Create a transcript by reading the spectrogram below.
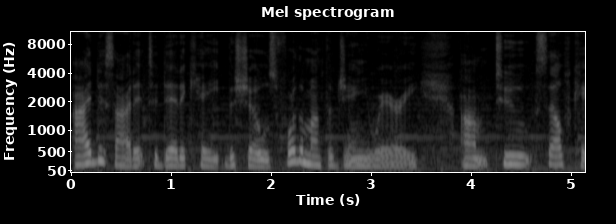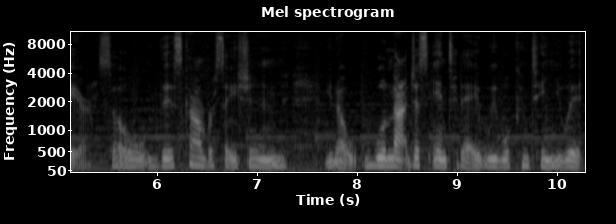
I decided to dedicate the shows for the month of January um, to self care. So, this conversation, you know, will not just end today. We will continue it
